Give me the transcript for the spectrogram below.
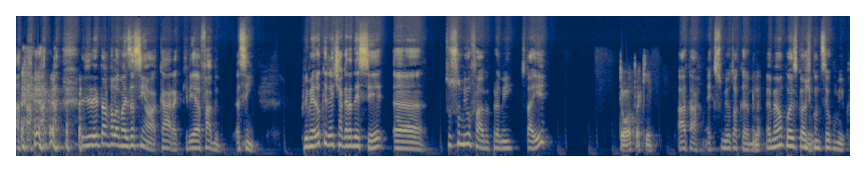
a gente nem tá falando, mas assim, ó, cara, queria, Fábio, assim. Primeiro eu queria te agradecer. Uh, Tu sumiu, Fábio, pra mim. Tu tá aí? Tô, tô aqui. Ah, tá. É que sumiu tua câmera. É a mesma coisa que eu acho que aconteceu comigo.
